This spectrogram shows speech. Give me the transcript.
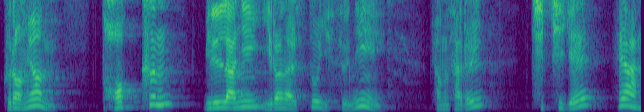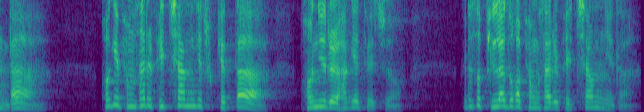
그러면 더 큰 밀란이 일어날 수도 있으니 병사를 지키게 해야 한다. 거기에 병사를 배치하는 게 좋겠다. 건의를 하게 되죠. 그래서 빌라도가 병사를 배치합니다.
